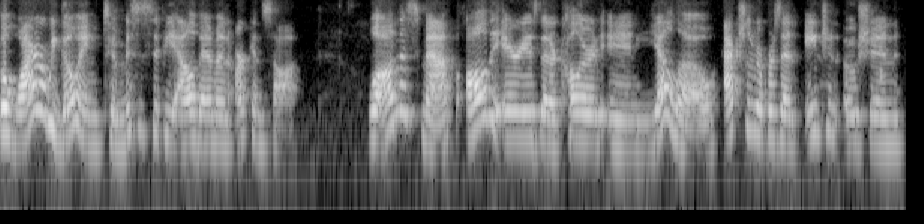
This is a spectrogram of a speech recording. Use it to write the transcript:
But why are we going to Mississippi, Alabama, and Arkansas? Well, on this map, all the areas that are colored in yellow actually represent ancient ocean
